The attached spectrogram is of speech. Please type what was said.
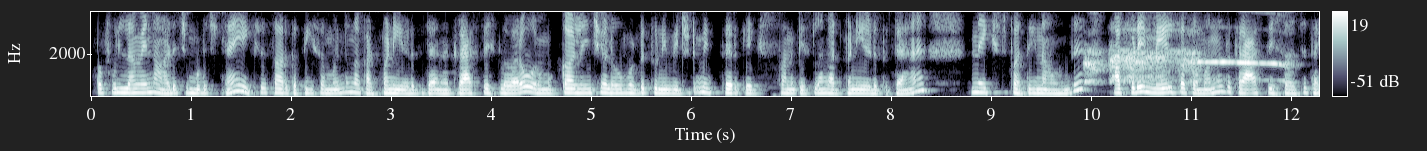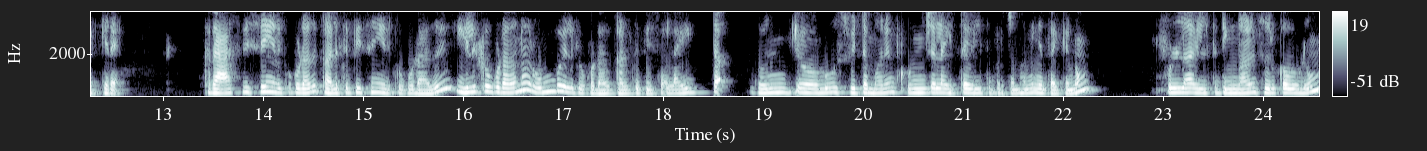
இப்போ ஃபுல்லாகவே நான் அடித்து முடிச்சிட்டேன். எக்ஸஸாக இருக்க பீஸை மட்டும் நான் கட் பண்ணி எடுத்துட்டேன். அந்த கிராஸ் பீஸில் வர ஒரு முக்கால் இன்ச்சு அளவு மட்டும் துணி விட்டுட்டு மித்த இருக்க எக்ஸஸான பீஸ்லாம் கட் பண்ணி எடுத்துட்டேன். நெக்ஸ்ட் பார்த்திங்கன்னா வந்து அப்படியே மேல் பக்கம் வந்து அந்த கிராஸ் பீஸை வச்சு தைக்கிறேன். கிராஸ் பீஸையும் இழுக்கக்கூடாது கழுத்து பீஸையும் இழுக்கக்கூடாது. இழுக்கக்கூடாதுன்னா ரொம்ப இழுக்கக்கூடாது கழுத்து பீஸை. லைட்டாக கொஞ்சம் லூஸ் விட்ட மாதிரியும் கொஞ்சம் லைட்டாக இழுத்து பிடிச்ச மாதிரி நீங்கள் தைக்கணும். ஃபுல்லாக இழுத்துட்டிங்கனாலும் சுருக்க விடும்.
